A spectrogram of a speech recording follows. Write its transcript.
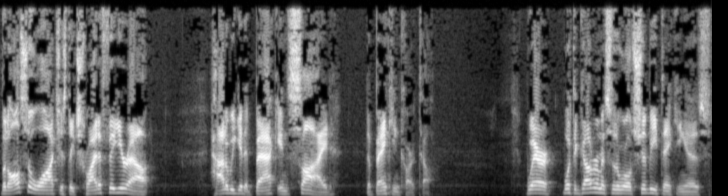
But also watch as they try to figure out how do we get it back inside the banking cartel? Where what the governments of the world should be thinking is,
